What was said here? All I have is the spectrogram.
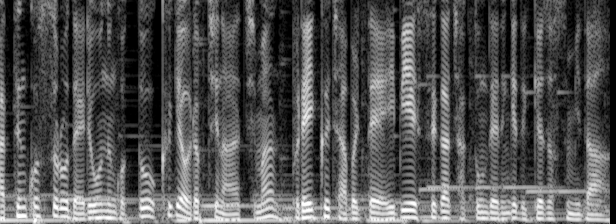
같은 코스로 내려오는 것도 크게 어렵진 않았지만 브레이크 잡을 때 ABS가 작동되는 게 느껴졌습니다.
